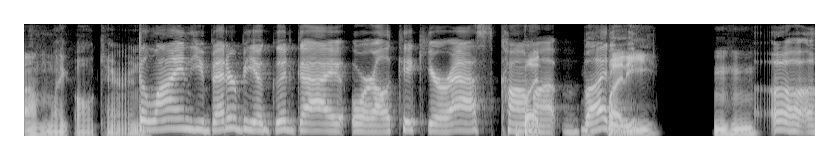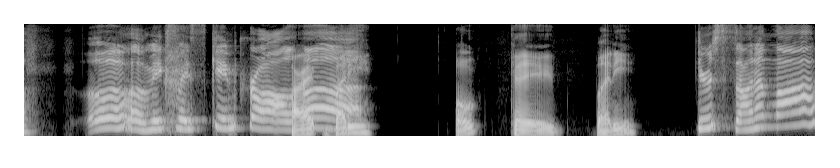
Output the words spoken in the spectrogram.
I'm like, "Oh, Karen." the line, you better be a good guy or I'll kick your ass, comma, buddy. buddy. Mm Mhm. Ugh. Ugh, makes my skin crawl. All right, Ugh. buddy. Okay, buddy. Your son-in-law,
